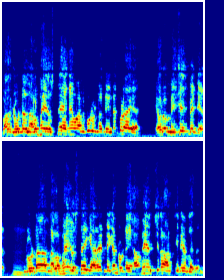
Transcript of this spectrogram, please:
మాకు నూట నలభై వస్తాయి అనే వాళ్ళు కూడా ఉన్నారు. నిన్న కూడా ఎవరో మెసేజ్ పెట్టారు. నూట నలభై వస్తాయి గ్యారంటీగా నూట యాభై వచ్చినా ఆశ్చర్యం లేదని.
